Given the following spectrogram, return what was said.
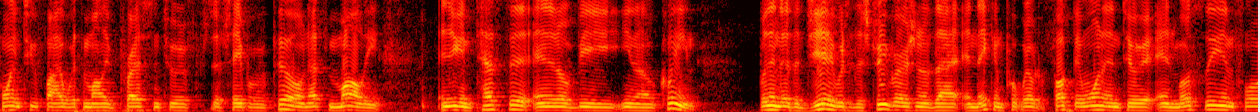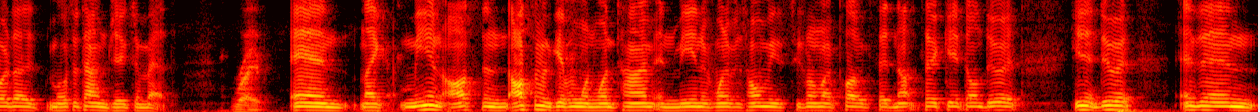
0.25 with the Molly pressed into a, the shape of a pill, and that's Molly, and you can test it and it'll be you know clean. But then there's a jig, which is a street version of that, and they can put whatever the fuck they want into it. And mostly in Florida, most of the time jigs are meth. Right. And like me and Austin, Austin was given one one time, and me and one of his homies, he's one of my plugs, said not to take it, don't do it. He didn't do it, and then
